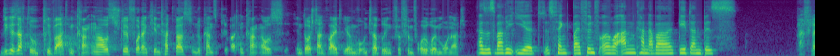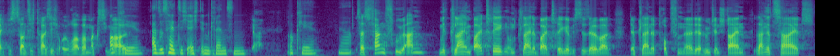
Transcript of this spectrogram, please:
wie gesagt, du privat im Krankenhaus, stell vor, dein Kind hat was und du kannst privat im Krankenhaus in Deutschland weit irgendwo unterbringen für fünf Euro im Monat. Also es variiert. Es fängt bei fünf Euro an, kann aber geht dann bis ja, vielleicht bis 20, 30 Euro, aber maximal. Okay, also es hält sich echt in Grenzen. Ja. Okay, ja. Das heißt, fang früh an mit kleinen Beiträgen und kleine Beiträge, wisst ihr selber, der kleine Tropfen, ne, der hüllt den Stein. Lange Zeit,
